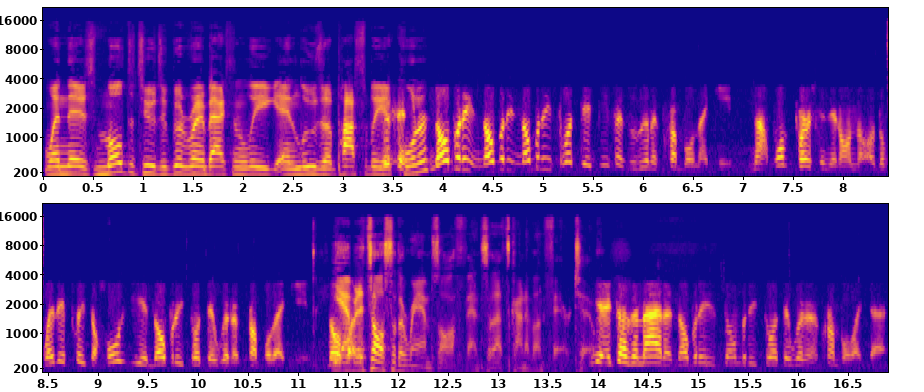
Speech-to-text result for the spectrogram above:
when there's multitudes of good running backs in the league and lose a possibly a corner? Nobody, nobody, nobody thought their defense was going to crumble in that game. Not one person did. On the, the way they played the whole year, nobody thought they were going to crumble that game. Nobody. Yeah, but it's also the Rams' offense, so that's kind of unfair too. yeah, it doesn't matter. Nobody, nobody thought they were going to crumble like that.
